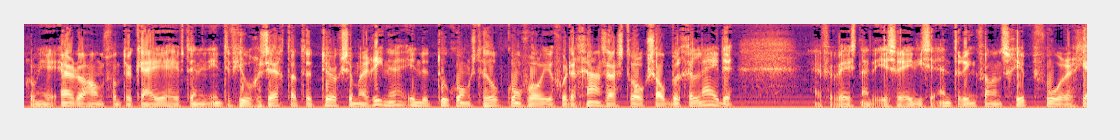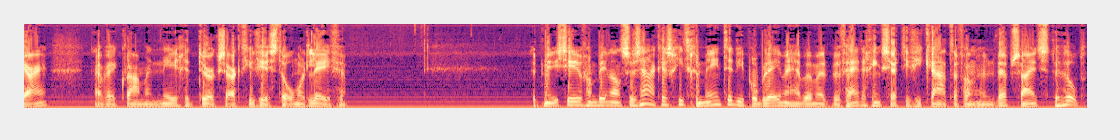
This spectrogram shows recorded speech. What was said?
Premier Erdogan van Turkije heeft in een interview gezegd dat de Turkse marine in de toekomst hulpconvooien voor de Gazastrook zal begeleiden. Hij verwees naar de Israëlische entering van een schip vorig jaar. Daarbij kwamen negen Turkse activisten om het leven. Het ministerie van Binnenlandse Zaken schiet gemeenten die problemen hebben met beveiligingscertificaten van hun websites te hulp.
